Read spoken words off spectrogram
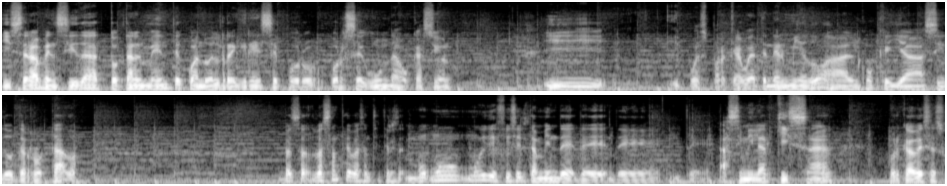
y será vencida totalmente cuando Él regrese por, segunda ocasión. Y, pues, ¿para qué voy a tener miedo a algo que ya ha sido derrotado? Bastante, bastante interesante. Muy, difícil también de, de, asimilar quizá, porque a veces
